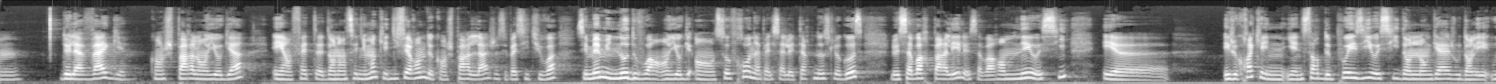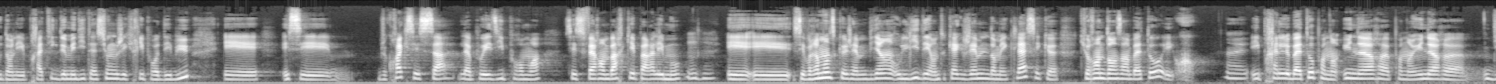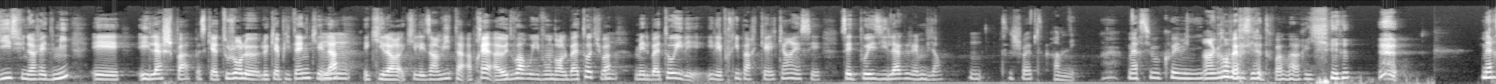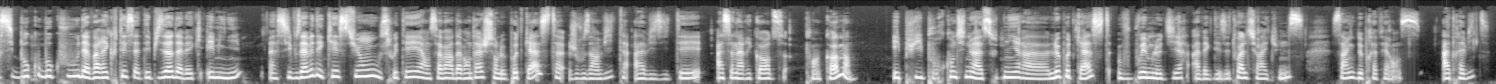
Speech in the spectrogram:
de la vague quand je parle en yoga et en fait dans l'enseignement qui est différente de quand je parle là, je sais pas si tu vois, c'est même une autre voix en yoga en sophro, on appelle ça le terpnos logos, le savoir parler, le savoir emmener aussi. Et euh, et je crois qu'il y, y, a une sorte de poésie aussi dans le langage ou dans les ou dans les pratiques de méditation que j'écris pour le début. Et et c'est je crois que c'est ça la poésie pour moi c'est se faire embarquer par les mots. Mhm. Et, et c'est vraiment ce que j'aime bien, ou l'idée en tout cas que j'aime dans mes classes, c'est que tu rentres dans un bateau et, ils prennent le bateau pendant une heure, euh, pendant une heure euh, dix, une heure et demie, et, et ils lâchent pas parce qu'il y a toujours le, le, capitaine qui est là mhm. et qui leur, qui les invite à, après à eux de voir où ils vont dans le bateau, tu vois. Mhm. Mais le bateau, il est, il est pris par quelqu'un et c'est cette poésie là que j'aime bien. C'est chouette. Ramener. Merci beaucoup, Émilie. Un grand merci à toi, Marie. Merci beaucoup beaucoup d'avoir écouté cet épisode avec Émilie. Euh, si vous avez des questions ou souhaitez en savoir davantage sur le podcast, je vous invite à visiter asanarecords.com. Et puis pour continuer à soutenir euh, le podcast, vous pouvez me le dire avec des étoiles sur iTunes, 5 de préférence. À très vite.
